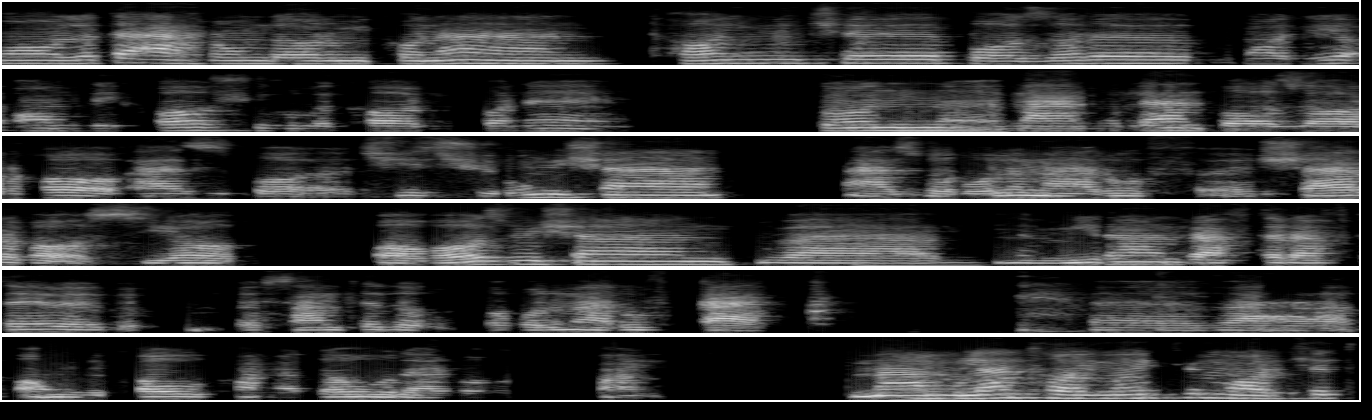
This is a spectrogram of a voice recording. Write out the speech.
معاملات اهرمدار می‌کنن تا اینکه بازار مالی آمریکا شروع به کار می‌کنه چون معمولا بازارها از با چیز شروع میشن از به قول معروف شرق آسیا آغاز میشن و میرن رفته رفته به سمت به قول معروف غرب و آمریکا و کانادا و در واقع پایین. معمولا time ایی که market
